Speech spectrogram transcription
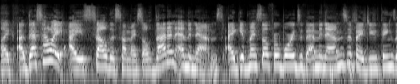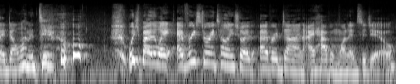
Like uh, that's how I, I sell this on myself. That and M and M's. I give myself rewards of M and M's if I do things I don't want to do. Which, by the way, every storytelling show I've ever done, I haven't wanted to do.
